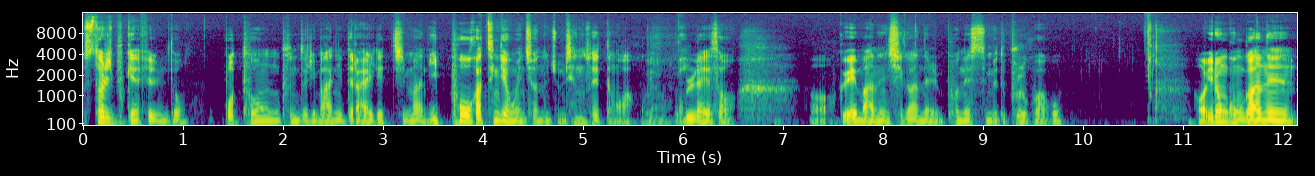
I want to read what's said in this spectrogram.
스토리 북앤 필름도 보통 분들이 많이들 알겠지만 이포 같은 경우에는 저는 좀 생소했던 것 같고요. 네. 물레에서 어, 꽤 많은 시간을 보냈음에도 불구하고 어, 이런 공간은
